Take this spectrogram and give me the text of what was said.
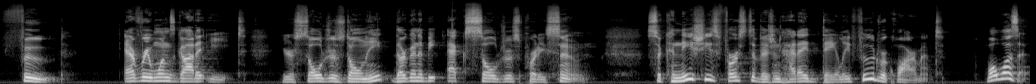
Food. Everyone's gotta eat. Your soldiers don't eat, they're gonna be ex-soldiers pretty soon. So Kanishi's first division had a daily food requirement. What was it?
